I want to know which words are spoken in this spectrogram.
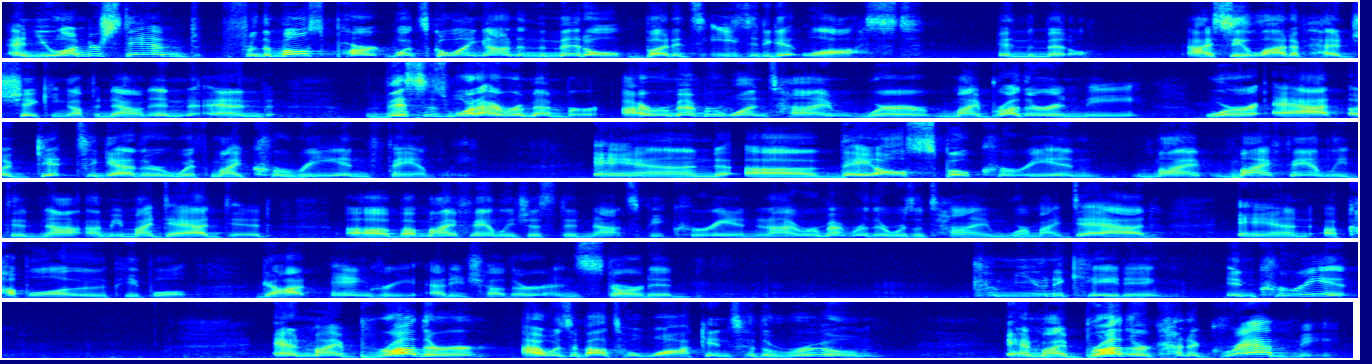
And you understand, for the most part, what's going on in the middle, but it's easy to get lost in the middle. I see a lot of heads shaking up and down. And, and this is what I remember. I remember one time where my brother and me were at a get together with my Korean family. And uh, they all spoke Korean. My, my family did not, I mean, my dad did, uh, but my family just did not speak Korean. And I remember there was a time where my dad and a couple other people got angry at each other and started communicating in Korean. And my brother, I was about to walk into the room and my brother kind of grabbed me.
